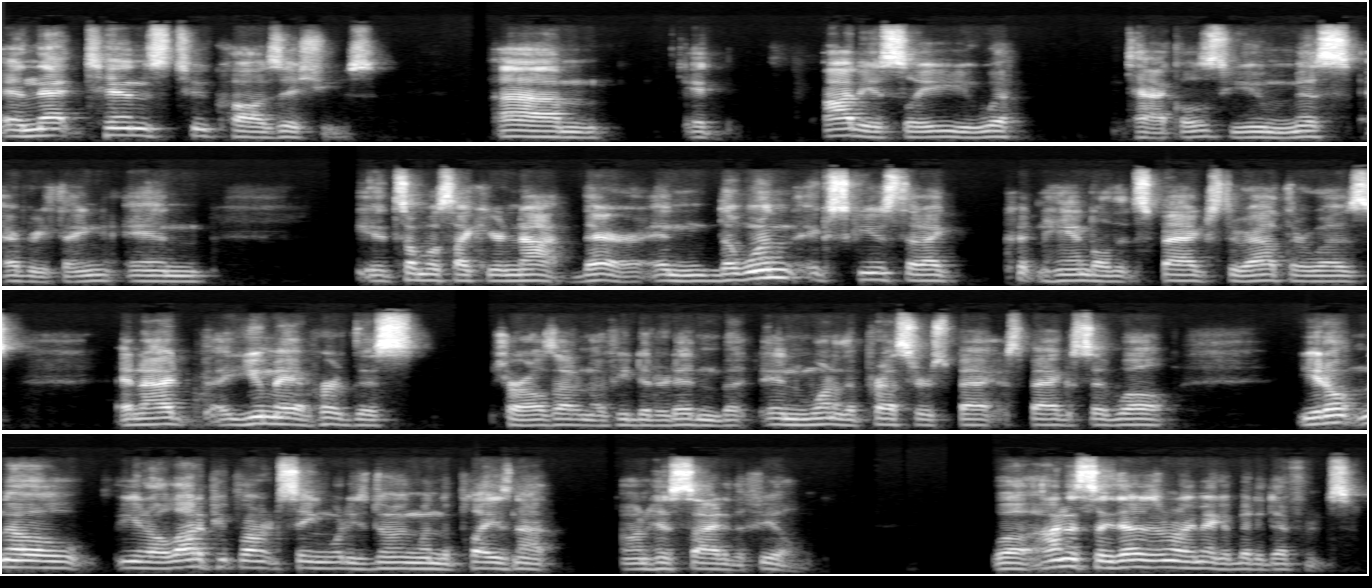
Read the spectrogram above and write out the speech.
and that tends to cause issues um, it obviously you whiff tackles you miss everything and it's almost like you're not there and the one excuse that i couldn't handle that spags threw out there was and i you may have heard this Charles. I don't know if he did or didn't, but in one of the pressers, Spags said, "Well, you don't know. You know, a lot of people aren't seeing what he's doing when the play's not on his side of the field." Well, honestly, that doesn't really make a bit of difference.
